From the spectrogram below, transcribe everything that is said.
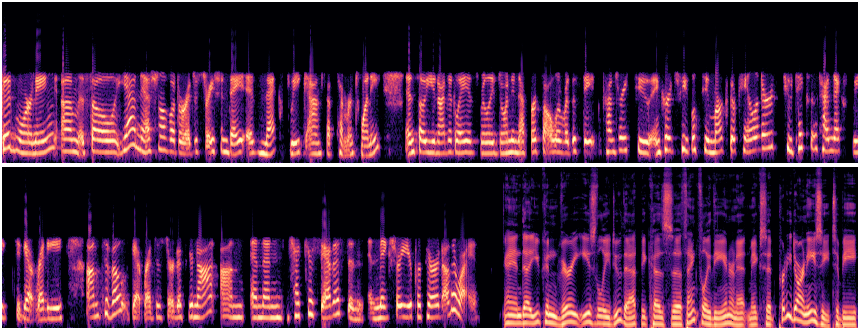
Good morning. Um, so, yeah, National Voter Registration Day is next week on September 20. And so, United Way is really joining efforts all over the state and country to encourage people to mark their calendars, to take some time next week to get ready um, to vote, get registered if you're not, um, and then check your status and, and make sure you're prepared otherwise. And uh, you can very easily do that because uh, thankfully the internet makes it pretty darn easy to be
